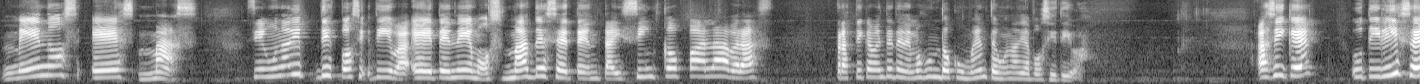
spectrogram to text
Menos es más. Si en una dispositiva eh, tenemos más de 75 palabras, prácticamente tenemos un documento en una diapositiva. Así que utilice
